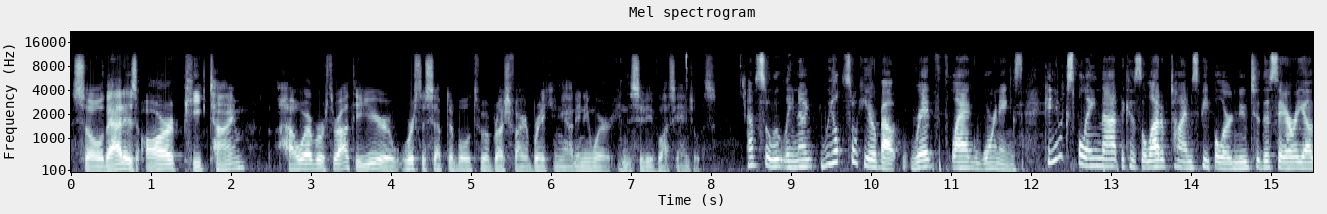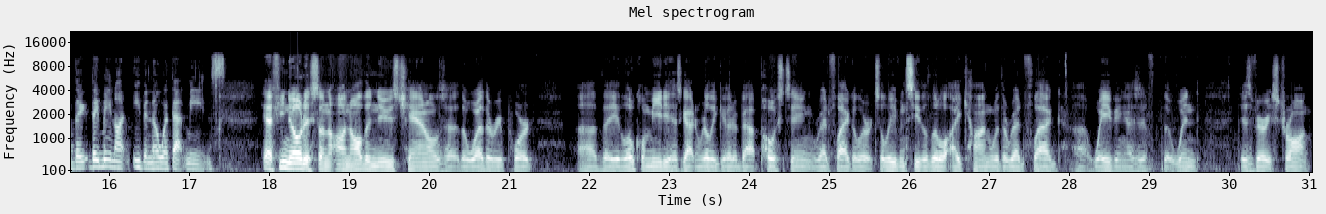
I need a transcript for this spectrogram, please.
So that is our peak time. However, throughout the year, we're susceptible to a brush fire breaking out anywhere in the city of Los Angeles. Absolutely. Now, we also hear about red flag warnings. Can you explain that? Because a lot of times people are new to this area. They, they may not even know what that means. Yeah, if you notice on, on all the news channels, uh, the weather report, uh, the local media has gotten really good about posting red flag alerts. You'll even see the little icon with the red flag uh, waving as if the wind is very strong.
